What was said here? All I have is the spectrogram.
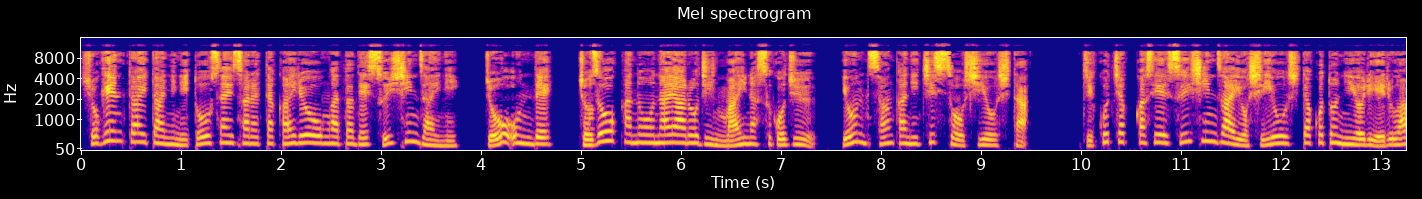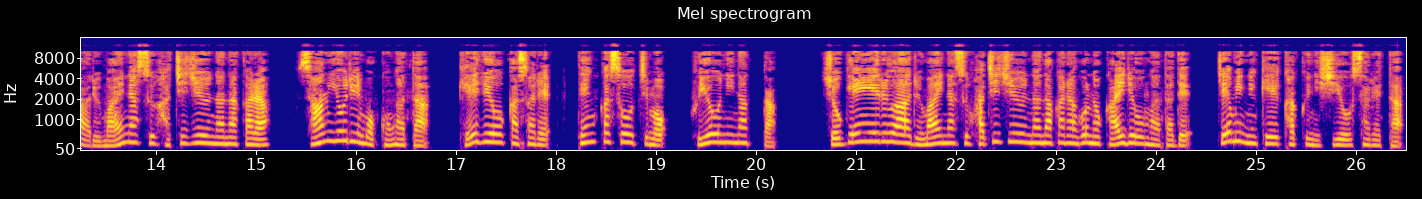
初元タイタンに搭載された改良型で推進剤に常温で貯蔵可能なエアロジン -50、4酸化日窒素を使用した自己着火性推進剤を使用したことにより LR-87 から3よりも小型、軽量化され、点火装置も不要になった。初元 LR-87 から5の改良型で、ジェミニ計画に使用された。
